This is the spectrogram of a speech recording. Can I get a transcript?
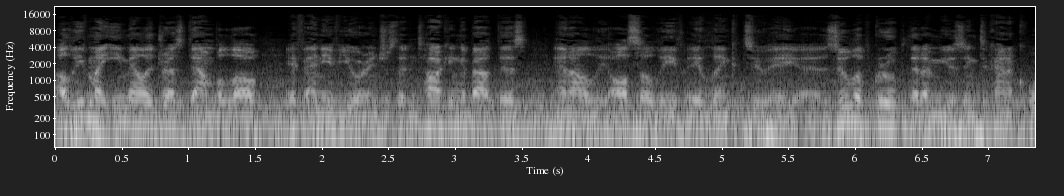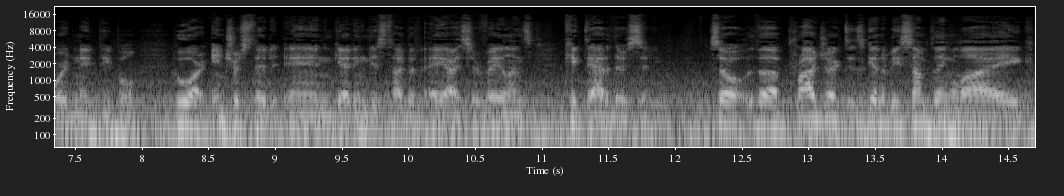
I'll leave my email address down below if any of you are interested in talking about this, and I'll also leave a link to a, a Zulip group that I'm using to kind of coordinate people who are interested in getting this type of AI surveillance kicked out of their city. So the project is going to be something like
